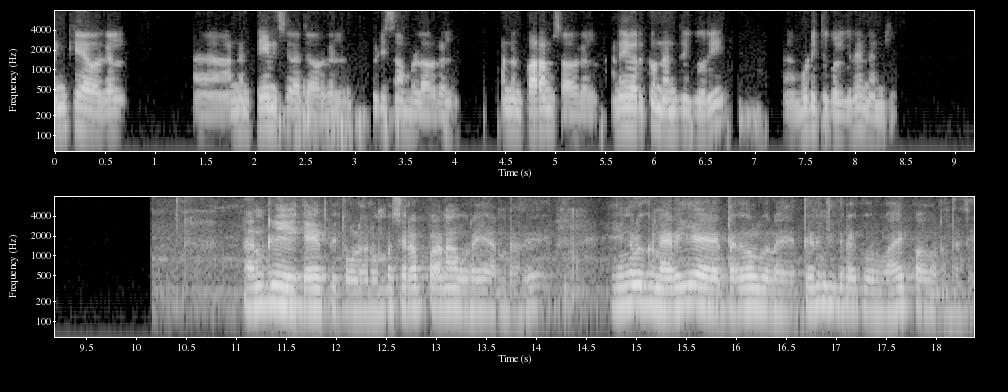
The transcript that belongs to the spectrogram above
என்கே அவர்கள் அண்ணன் தேனி சிராஜ் அவர்கள் பிடிசாம்பல் அவர்கள் அண்ணன் பரம்ஸ் அவர்கள் அனைவருக்கும் நன்றி கூறி முடித்துக் கொள்கிறேன் நன்றி. நன்றி கேபி தோழர். ரொம்ப சிறப்பான உரையாக இருந்தது. எங்களுக்கு நிறைய தகவல்களை தெரிஞ்சுக்கிறதுக்கு ஒரு வாய்ப்பாகவும் இருந்தது.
